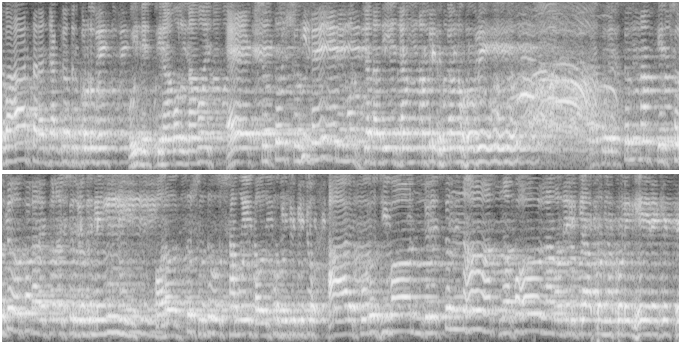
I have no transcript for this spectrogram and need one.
আবার তারা জাগ্রত করবে। ওই ব্যক্তির আমল নামায় একশত শহীদের মর্যাদা দিয়ে জান্নাতে ঢুকানো হবে। সুন্নাতকে ছোট করার কোনো সুযোগ নেই। শুধু সাময়িক অল্প কিছু কিছু, আর পুরো জীবন জুড়ে সুন্নাত নফল আমাদেরকে আপন করে ঘিরে রেখেছে।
